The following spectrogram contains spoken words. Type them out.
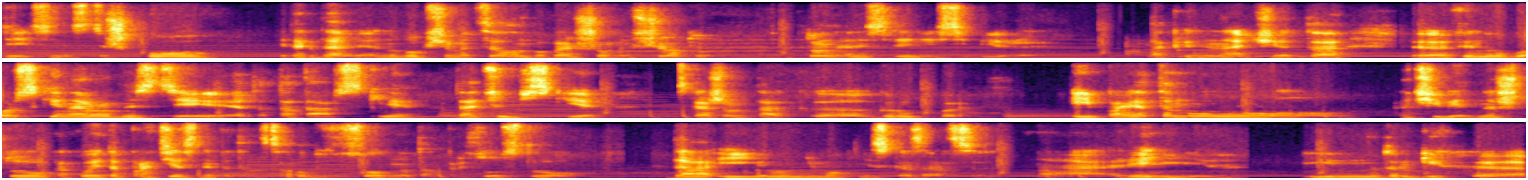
деятельности школ и так далее. Но в общем и целом, по большому счету, автохтонное население Сибири, так или иначе, это э, финно-угорские народности, это татарские, да, тюркские, скажем так, э, группы. И поэтому очевидно, что какой-то протестный потенциал, безусловно, там присутствовал, да, и он не мог не сказаться на Ленине и на других, э,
